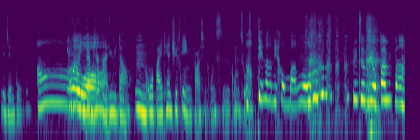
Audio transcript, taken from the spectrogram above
夜间部，哦，因为我应该比较难遇到。嗯，我白天去电影发行公司工作。哦，天啊，你好忙哦，你怎么没有办法？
